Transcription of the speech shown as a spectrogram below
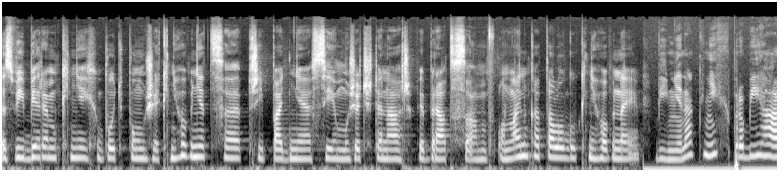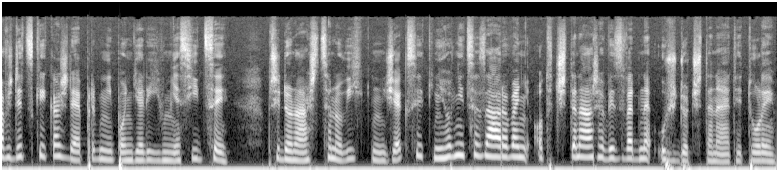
S výběrem knih buď pomůže knihovnice, případně si je může čtenář vybrat sám v online katalogu knihovny. Výměna knih probíhá vždycky každé první pondělí v měsíci. Při donášce nových knížek si knihovnice zároveň od čtenáře vyzvedne už dočtené tituly.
